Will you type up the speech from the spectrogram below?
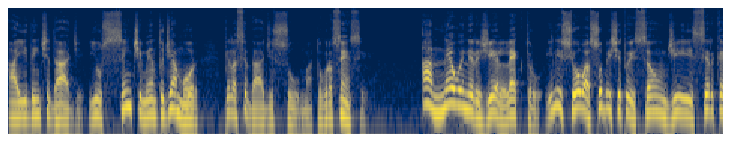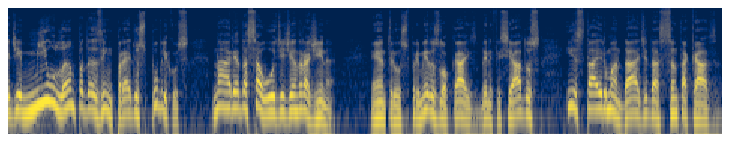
a identidade e o sentimento de amor pela cidade sul-mato-grossense. A Neoenergia Electro iniciou a substituição de cerca de mil lâmpadas em prédios públicos na área da saúde de Andradina. Entre os primeiros locais beneficiados está a Irmandade da Santa Casa,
